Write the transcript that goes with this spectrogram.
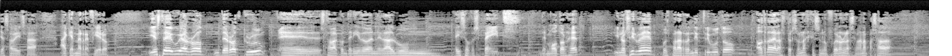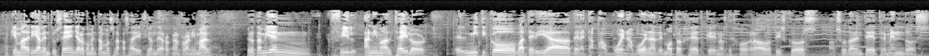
ya sabéis a qué me refiero. Y este We Are Road, The Road Crew eh, estaba contenido en el álbum Ace of Spades de Motorhead y nos sirve pues para rendir tributo a otra de las personas que se nos fueron la semana pasada. Aquí en Madrid, Alain Toussaint, ya lo comentamos en la pasada edición de Rock and Roll Animal, pero también Phil Animal Taylor, el mítico batería de la etapa buena, buena de Motorhead que nos dejó grabados discos absolutamente tremendos.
